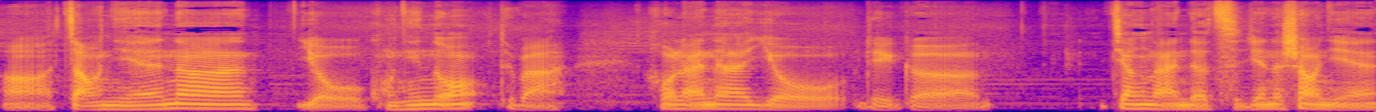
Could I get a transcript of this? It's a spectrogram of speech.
啊。早年呢有孔庆东，对吧？后来呢有这个江南的《此间的少年》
